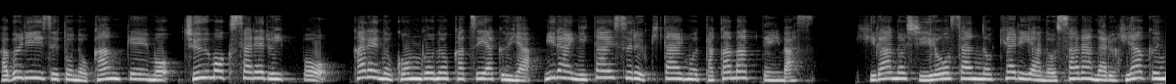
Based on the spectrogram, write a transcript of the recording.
ファブリーズとの関係も注目される一方、彼の今後の活躍や未来に対する期待も高まっています。平野志陽さんのキャリアのさらなる飛躍に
